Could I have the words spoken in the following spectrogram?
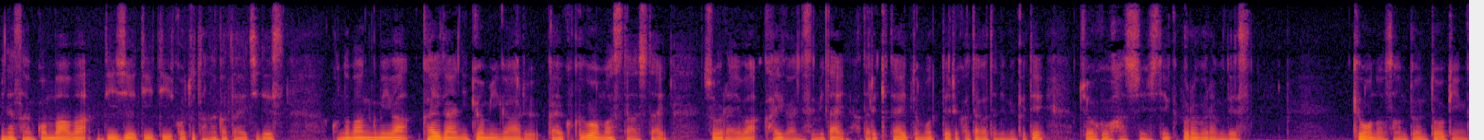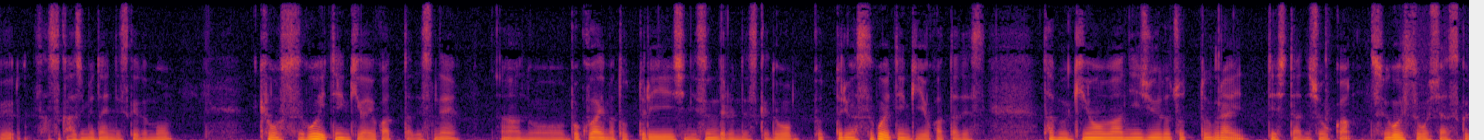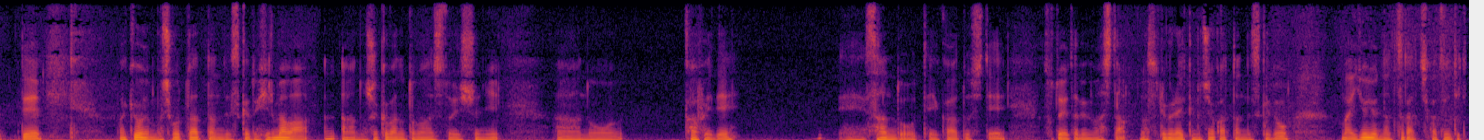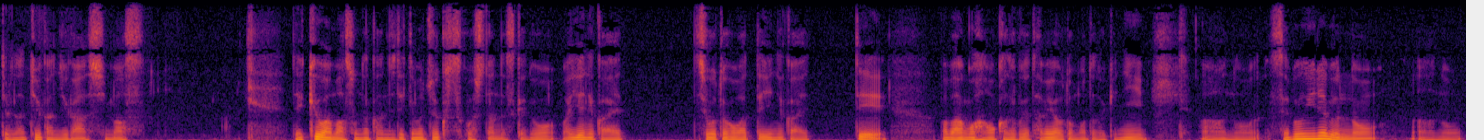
皆さんこんばんは。DJTT こと田中太一です。この番組は海外に興味がある外国語をマスターしたい将来は海外に住みたい働きたいと思っている方々に向けて情報を発信していくプログラムです。今日の3分トーキング早速始めたいんですけども今日すごい天気が良かったですね。あの僕は今鳥取市に住んでるんですけど鳥取はすごい天気良かったです。多分気温は20度ちょっとぐらいでしたでしょうか。すごい過ごしやすくって、まあ、今日も仕事だったんですけど昼間はあの職場の友達と一緒にあのカフェで、えー、サンドをテイクアウトして外で食べました、まあ、それぐらい気持ちよかったんですけど、まあ、いよいよ夏が近づいてきてるなっていう感じがします。で今日はまあそんな感じで気持ちよく過ごしたんですけど、まあ、家に帰っ仕事が終わって家に帰ってまあ、晩ご飯を家族で食べようと思った時にあのセブンイレブンのあの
